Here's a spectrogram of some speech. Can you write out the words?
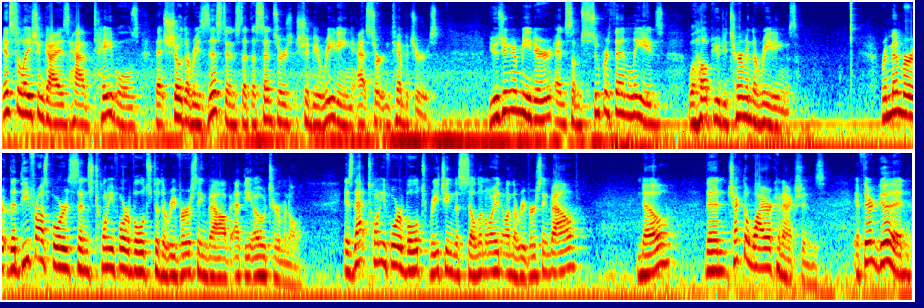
Installation guides have tables that show the resistance that the sensors should be reading at certain temperatures. Using your meter and some super thin leads will help you determine the readings. Remember, the defrost board sends 24 volts to the reversing valve at the O terminal. Is that 24 volts reaching the solenoid on the reversing valve? No? Then check the wire connections. If they're good,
